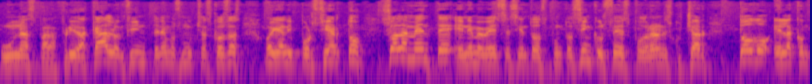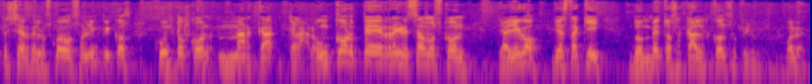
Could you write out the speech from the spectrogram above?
unas para Frida Kahlo, en fin, tenemos muchas cosas. Oigan, y por cierto, solamente en MBS 102.5 ustedes podrán escuchar todo el acontecer de los Juegos Olímpicos junto con Marca Claro. Un corte, regresamos con, ya llegó, ya está aquí, Don Beto Sacal con su pirulí. Volvemos.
